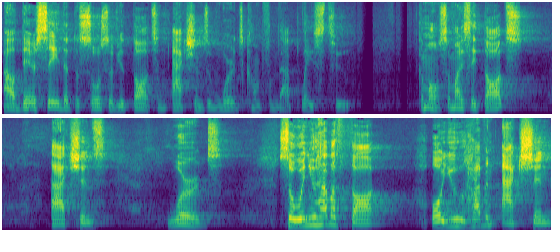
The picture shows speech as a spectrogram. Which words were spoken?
I'll dare say that the source of your thoughts and actions and words come from that place too. Come on, somebody say thoughts, actions, words. So when you have a thought or you have an action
